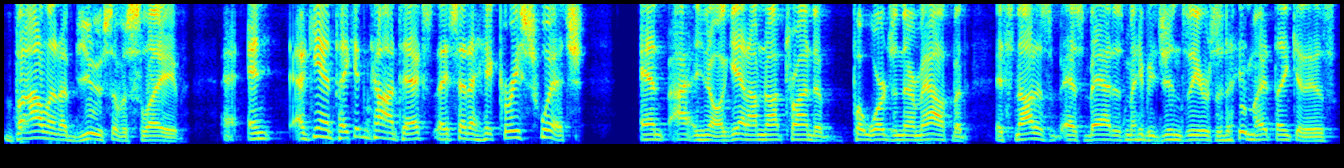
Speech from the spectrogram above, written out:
violent abuse of a slave. And again, take it in context. They said a hickory switch. And, I, you know, again, I'm not trying to put words in their mouth, but it's not as, as bad as maybe Gen Zers today might think it is.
